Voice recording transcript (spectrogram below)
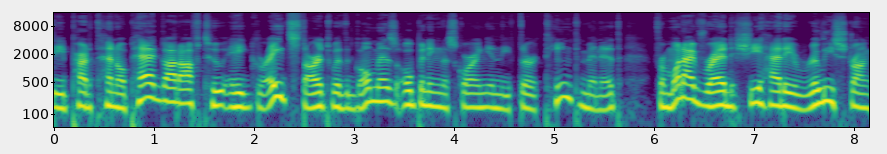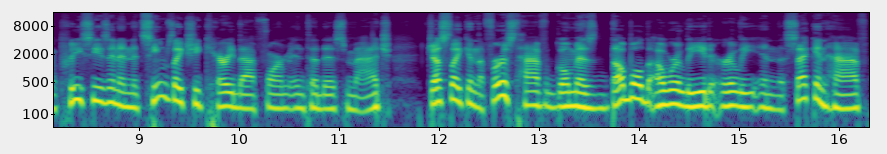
The Partenope got off to a great start with Gomez opening the scoring in the 13th minute. From what I've read, she had a really strong preseason and it seems like she carried that form into this match. Just like in the first half, Gomez doubled our lead early in the second half,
